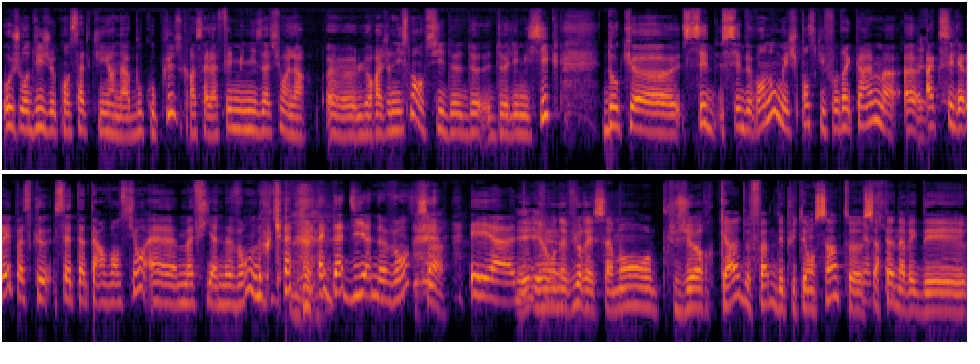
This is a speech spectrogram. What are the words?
Aujourd'hui, je constate qu'il y en a beaucoup plus grâce à la féminisation et la euh, le rajeunissement aussi de, l'hémicycle. Donc euh, c'est devant nous, mais je pense qu'il faudrait quand même euh, accélérer parce que cette intervention, ma fille a 9 ans, donc elle date d'il y a 9 ans. Ça. Et, on a vu récemment plusieurs cas de femmes députées enceintes, certaines avec des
